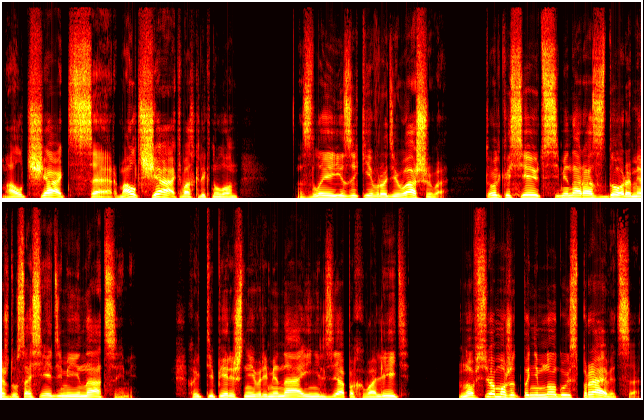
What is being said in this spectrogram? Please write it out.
«Молчать, сэр, молчать!» — воскликнул он. «Злые языки вроде вашего только сеют семена раздора между соседями и нациями. Хоть теперешние времена и нельзя похвалить, но все может понемногу исправиться.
